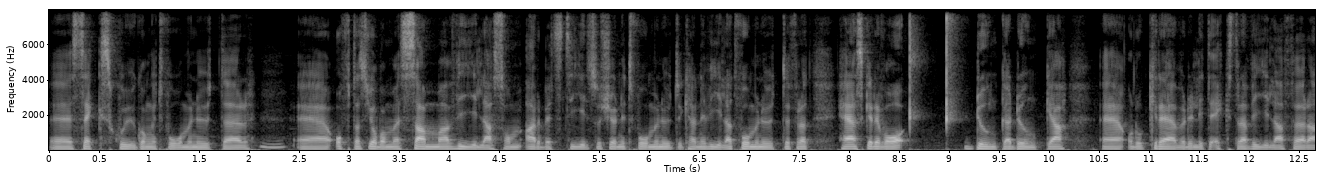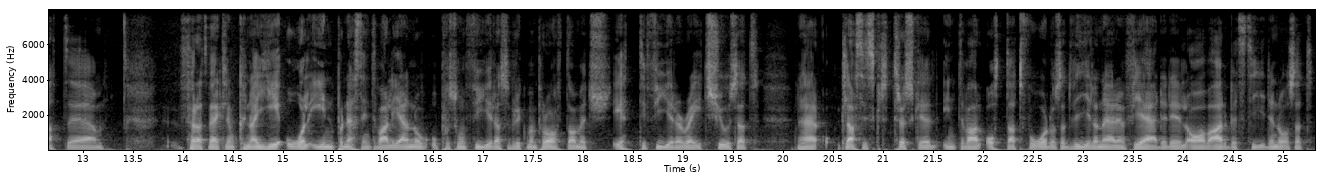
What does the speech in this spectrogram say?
6-7 gånger 2 minuter. Eh, oftast jobbar med samma vila som arbetstid, så kör ni 2 minuter kan ni vila 2 minuter för att här ska det vara dunka-dunka eh, och då kräver det lite extra vila för att eh, för att verkligen kunna ge all in på nästa intervall igen och, och på zon 4 så brukar man prata om ett 1-4 ratio. Så att den här klassisk tröskelintervall 8-2 då så att vilan är en fjärdedel av arbetstiden då. Så att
